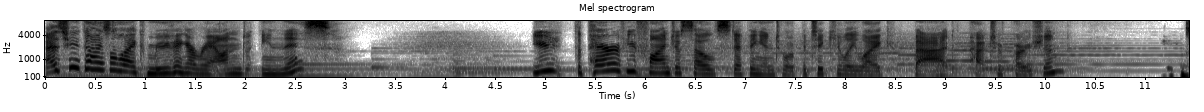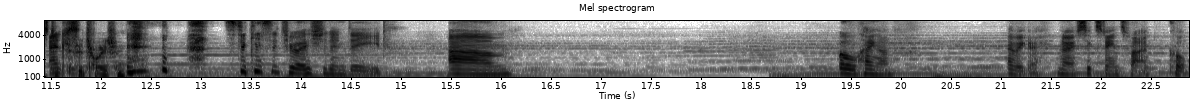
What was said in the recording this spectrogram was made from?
as you guys are like moving around in this, you the pair of you find yourselves stepping into a particularly like bad patch of potion. Sticky and- situation. Sticky situation indeed. Um Oh, hang on. There we go. No, 16's fine. Cool.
